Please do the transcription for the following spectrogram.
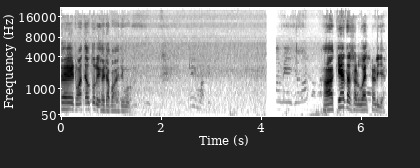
સેટ માથે આવતો રહ્યો હેઠા પાસેથી હું. હા, ક્યાં તાર સડું હાલ સડી જા.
